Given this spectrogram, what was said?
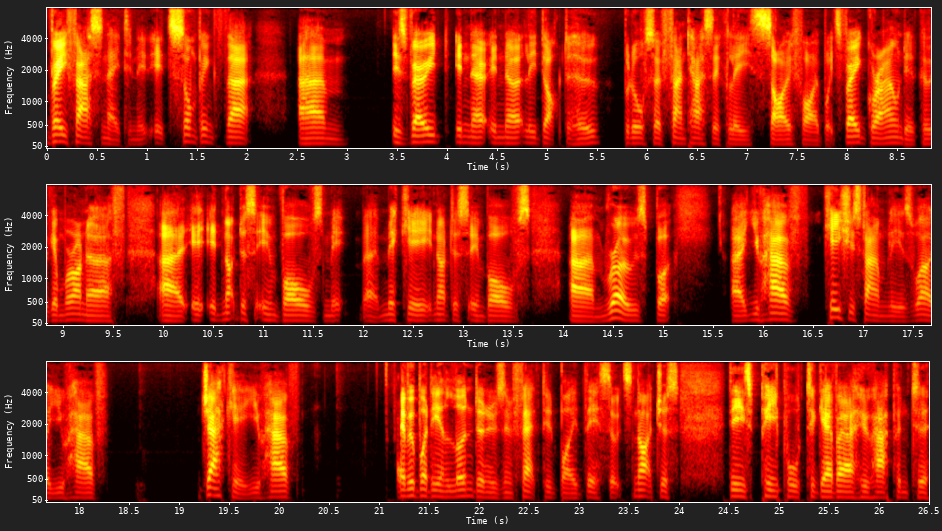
very fascinating. It, it's something that um, is very iner- inertly doctor who but also fantastically sci-fi. But it's very grounded because again, we're on Earth. Uh, it, it, not just involves uh, Mickey, it not just involves um, Rose, but uh, you have Keisha's family as well. You have Jackie. You have everybody in London who's infected by this. So it's not just these people together who happen to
